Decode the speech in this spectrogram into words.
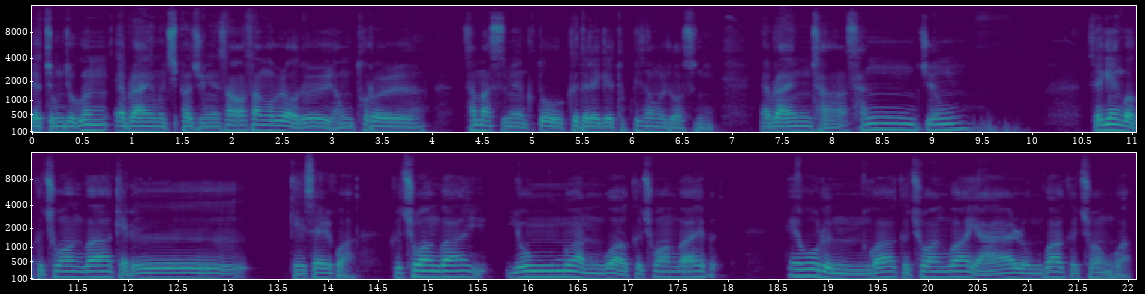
몇 종족은 에브라임의 지파 중에서 성읍을 얻을 영토를 삼았으면 또 그들에게 도피성을 주었으니 에브라임 자 산중 세겐과 그 초원과 게르 게셀과 그 초원과 용무암과 그 초원과 헤호른과 그 초원과 야알론과 그 초원과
